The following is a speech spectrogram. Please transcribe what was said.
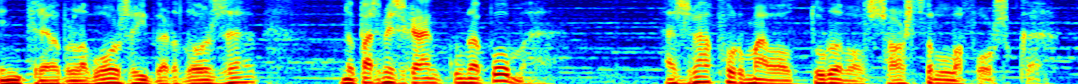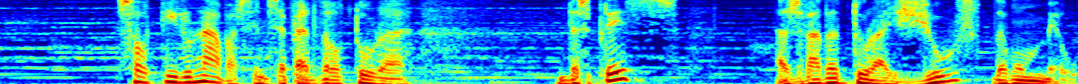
entre blavosa i verdosa, no pas més gran que una poma, es va formar a l'altura del sostre de la fosca. Se'l tironava sense perdre altura. Després es va deturar just damunt meu.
